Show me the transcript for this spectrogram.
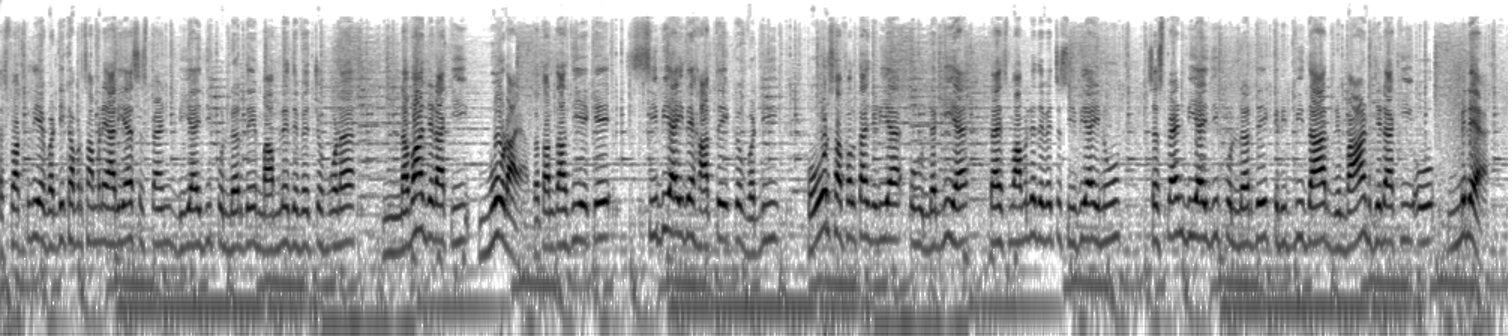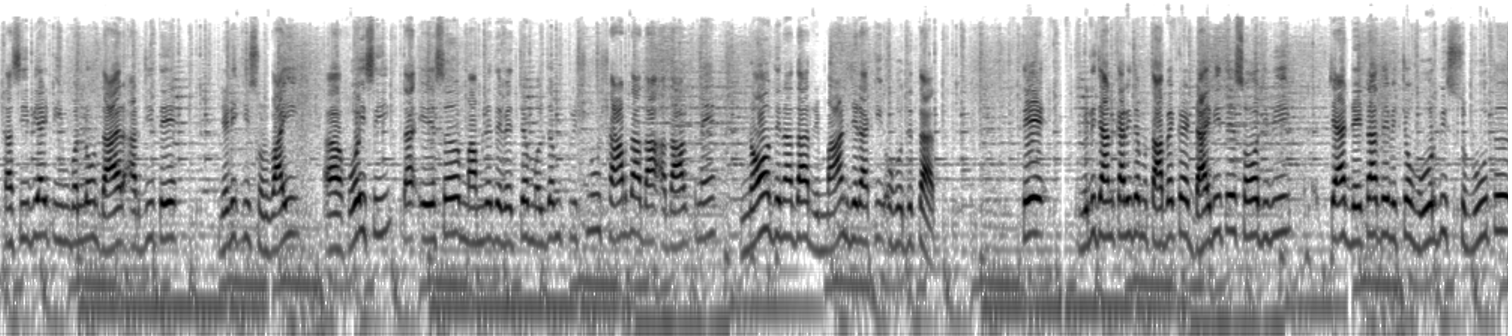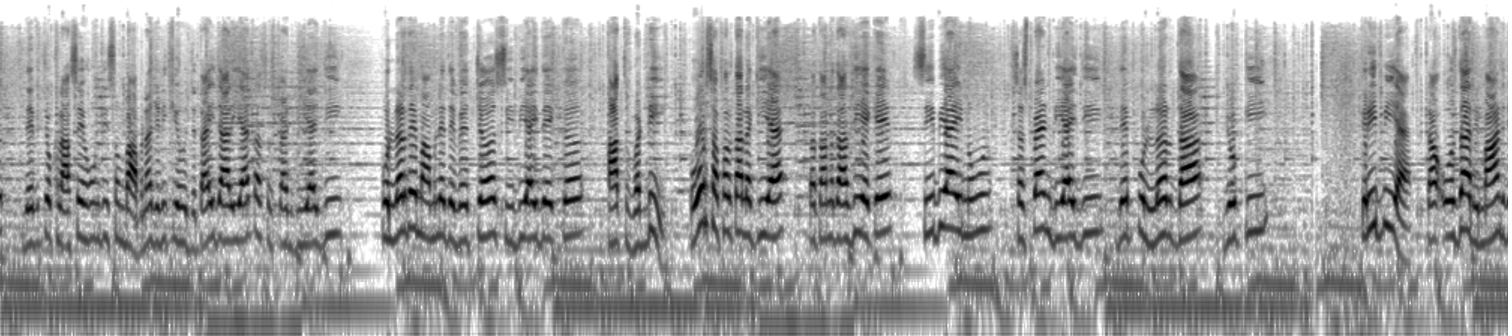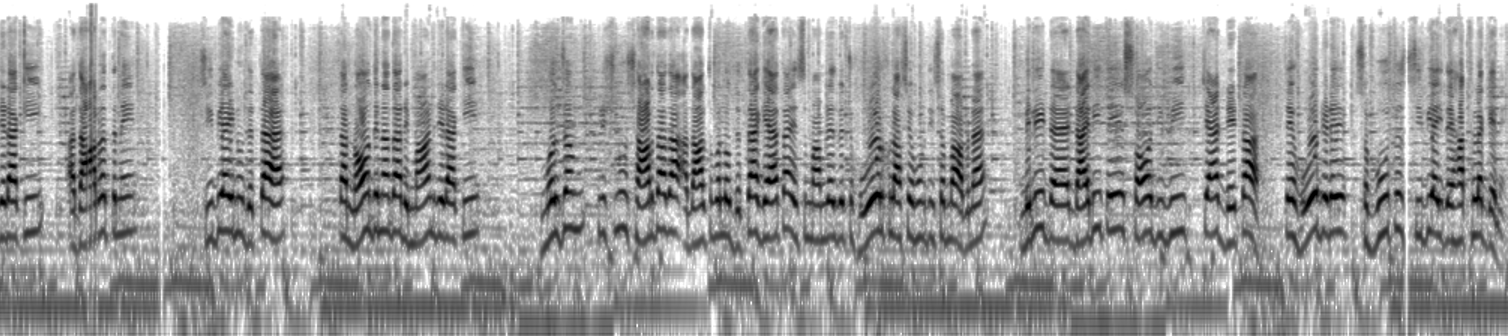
ਇਸ ਵਕਤ ਦੀ ਇਹ ਵੱਡੀ ਖਬਰ ਸਾਹਮਣੇ ਆ ਰਹੀ ਹੈ। ਸਸਪੈਂਡ ਡੀਆਈਜੀ ਭੁੱਲਰ ਦੇ ਮਾਮਲੇ ਦੇ ਵਿੱਚ ਹੁਣ ਨਵਾਂ ਜਿਹੜਾ ਕੀ ਮੋੜ ਆਇਆ। ਤਾਂ ਤੁਹਾਨੂੰ ਦੱਸ ਦਈਏ ਕਿ ਸੀਬੀਆਈ ਦੇ ਹੱਥ ਇੱਕ ਵੱਡੀ ਹੋਰ ਸਫਲਤਾ ਜਿਹੜੀ ਹੈ, ਉਹ ਲੱਗੀ ਹੈ। ਤਾਂ ਇਸ ਮਾਮਲੇ ਦੇ ਵਿੱਚ ਸੀਬੀਆਈ ਨੂੰ ਸਸਪੈਂਡ ਡੀਆਈਜੀ ਭੁੱਲਰ ਦੇ ਕਰੀਬੀ ਦਾ ਰਿਮਾਂਡ ਜਿਹੜਾ ਕਿ ਉਹ ਮਿਲਿਆ। ਹੈ। ਤਾਂ ਸੀਬੀਆਈ ਟੀਮ ਵੱਲੋਂ ਦਾਇਰ ਅਰਜ਼ੀ ਤੇ ਜਿਹੜੀ ਕਿ ਸੁਣਵਾਈ ਹੋਈ ਸੀ, ਤਾਂ ਇਸ ਮਾਮਲੇ ਦੇ ਵਿੱਚ ਮੁਲਜ਼ਮ ਕ੍ਰਿਸ਼ਨੂ ਸ਼ਾਰਦਾ ਦਾ ਅਦਾਲਤ ਨੇ 9 ਦਿਨਾਂ ਦਾ ਰਿਮਾਂਡ ਜਿਹੜਾ ਕਿ ਉਹ ਦਿੱਤਾ। ਤੇ ਮਿਲੀ ਜਾਣਕਾਰੀ ਦੇ ਮੁਤਾਬਕ ਡਾਇਰੀ ਤੇ 100 ਜੀਬੀ ਚੈਟ ਡੇਟਾ ਦੇ ਵਿੱਚੋਂ ਹੋਰ ਵੀ ਸਬੂਤ ਦੇ ਵਿੱਚੋਂ ਖੁਲਾਸੇ ਹੋਣ ਦੀ ਸੰਭਾਵਨਾ ਜਿਹੜੀ ਕਿ ਉਹ ਜਤਾਈ ਜਾ ਰਹੀ ਹੈ, ਤਾਂ ਸਸਪੈਂਡ ਡੀਆਈਜੀ ਭੁੱਲਰ ਦੇ ਮਾਮਲੇ ਦੇ ਵਿੱਚ ਸੀਬੀਆਈ ਦੇ ਇੱਕ ਹੱਥ ਵੱਡੀ ਹੋਰ ਸਫਲਤਾ ਲੱਗੀ ਹੈ। ਤਾਂ ਤੁਹਾਨੂੰ ਦੱਸ ਦਈਏ ਕਿ ਸੀਬੀਆਈ ਨੂੰ ਸਸਪੈਂਡ ਡੀਆਈਜੀ ਦੇ ਭੁੱਲਰ ਦਾ ਜੋ ਕਿ ਕਰੀਬੀ ਹੈ, ਤਾਂ ਉਸ ਦਾ ਰਿਮਾਂਡ ਜਿਹੜਾ ਕਿ ਅਦਾਲਤ ਨੇ ਸੀਬੀਆਈ ਨੂੰ ਦਿੱਤਾ ਹੈ, ਤਾਂ 9 ਦਿਨਾਂ ਦਾ ਰਿਮਾਂਡ ਜਿਹੜਾ ਕਿ ਮੁਲਜ਼ਮ ਕ੍ਰਿਸ਼ਨੂ ਸ਼ਾਰਦਾ ਦਾ ਅਦਾਲਤ ਵੱਲੋਂ ਦਿੱਤਾ ਗਿਆ ਤਾਂ ਇਸ ਮਾਮਲੇ ਦੇ ਵਿੱਚ ਹੋਰ ਖੁਲਾਸੇ ਹੋਣ ਦੀ ਸੰਭਾਵਨਾ ਹੈ। ਮਿਲੀ ਡਾਇ- ਡਾਇਰੀ ਤੇ 100 ਜੀਬੀ ਚੈਟ ਡੇਟਾ ਤੇ ਹੋਰ ਜਿਹੜੇ ਸਬੂਤ ਸੀਬੀਆਈ ਦੇ ਹੱਥ ਲੱਗੇ ਨੇ।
